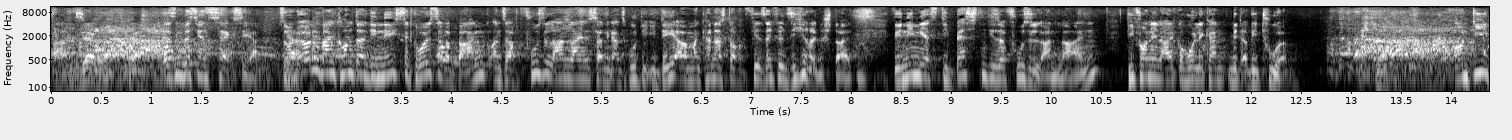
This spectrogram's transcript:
Ah, sehr gut. Ja. Ist ein bisschen sexier. So, ja. und irgendwann kommt dann die nächste größere Bank und sagt, Fuselanleihen ist eine ganz gute Idee, aber man kann das doch viel, sehr viel sicherer gestalten. Wir nehmen jetzt die besten dieser Fuselanleihen, die von den Alkoholikern mit Abitur. Ja. Und die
